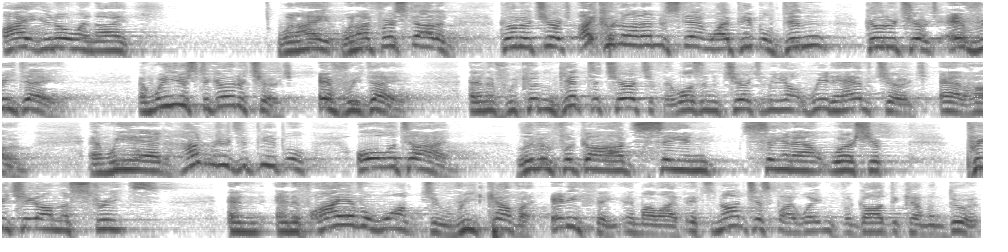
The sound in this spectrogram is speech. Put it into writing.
I, you know, when I, when I, when I first started going to church, I could not understand why people didn't go to church every day. And we used to go to church every day. And if we couldn't get to church, if there wasn't a church meeting, we'd have church at home. And we had hundreds of people all the time living for God, singing, singing out worship, preaching on the streets. And, and if I ever want to recover anything in my life, it's not just by waiting for God to come and do it,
